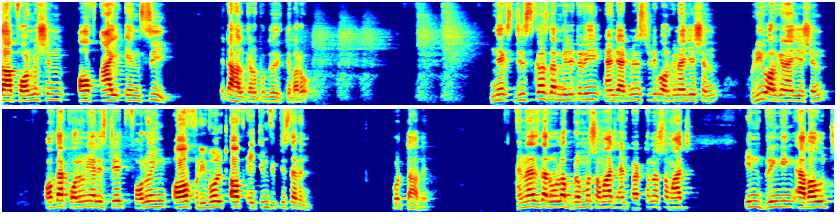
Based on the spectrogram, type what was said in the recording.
the formation of INC. এটা হালকার উপর দেখতে পারো the military and administrative organisation reorganisation of the colonial state following of revolt of eighteen fifty seven পড়তে হবে অ্যানালাইজ দ্য রোল অফ ব্রহ্ম সমাজ অ্যান্ড প্রার্থনা সমাজ in bringing about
